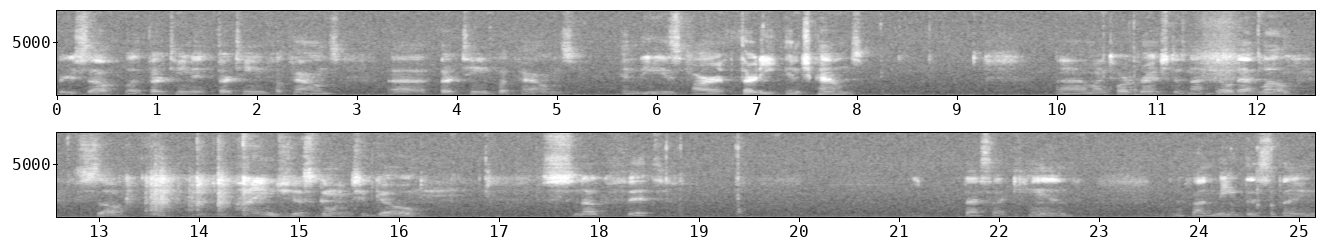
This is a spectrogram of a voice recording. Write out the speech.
for yourself, but 13, 13 foot-pounds uh, 13 foot pounds, and these are 30 inch pounds. Uh, my torque wrench does not go that low, so I'm just going to go snug fit as best I can. And if I need this thing,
